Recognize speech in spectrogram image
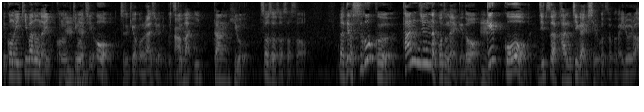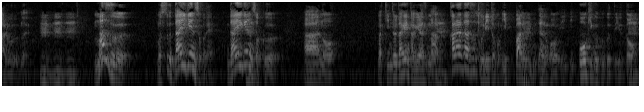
でこの行き場のないこの気持ちをちょっと今日はこのラジオにぶつけて、あまあ一旦披露。そうそうそうそうそうまあでもすごく単純なことなんやけど、うん。結構実は勘違いしてることとかがいろいろあるのよ。うんうんまずもうすぐ大原則ね。大原則、あの、まあ、筋トレだけに限らず、まあうん。体作りとも一般、あのこうい大きくくくって言うと、うん。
